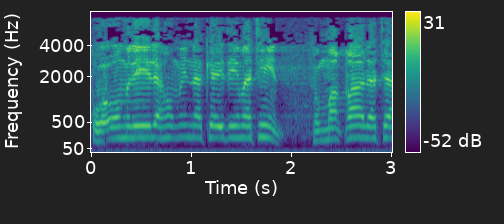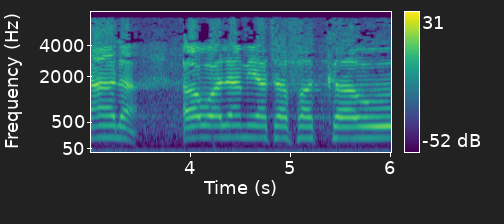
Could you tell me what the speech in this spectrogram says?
وأملي لهم إن كيدي متين. ثم قال تعالى أولم يتفكروا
